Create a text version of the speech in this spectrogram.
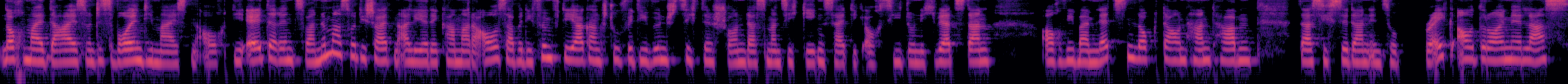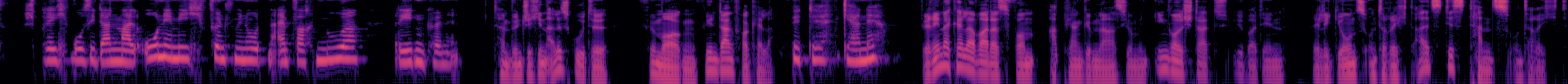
nochmal da ist. Und das wollen die meisten auch. Die Älteren zwar nimmer so, die schalten alle ihre Kamera aus, aber die fünfte Jahrgangsstufe, die wünscht sich das schon, dass man sich gegenseitig auch sieht. Und ich werde es dann auch wie beim letzten Lockdown handhaben, dass ich sie dann in so Breakout-Räume lasse, sprich, wo sie dann mal ohne mich fünf Minuten einfach nur reden können. Dann wünsche ich Ihnen alles Gute für morgen. Vielen Dank, Frau Keller. Bitte, gerne. Verena Keller war das vom Abjan-Gymnasium in Ingolstadt über den Religionsunterricht als Distanzunterricht.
